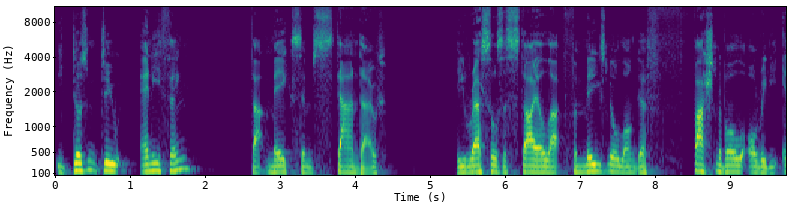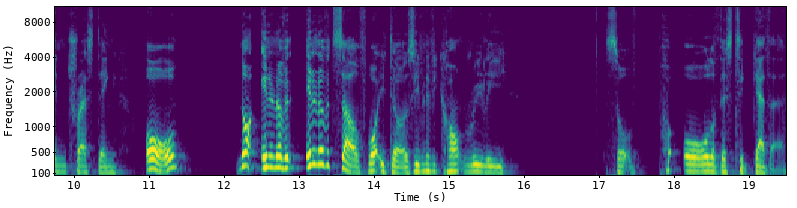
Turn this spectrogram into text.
He doesn't do anything that makes him stand out. He wrestles a style that for me is no longer fashionable or really interesting or not in and of it in and of itself what he does even if he can't really sort of put all of this together.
